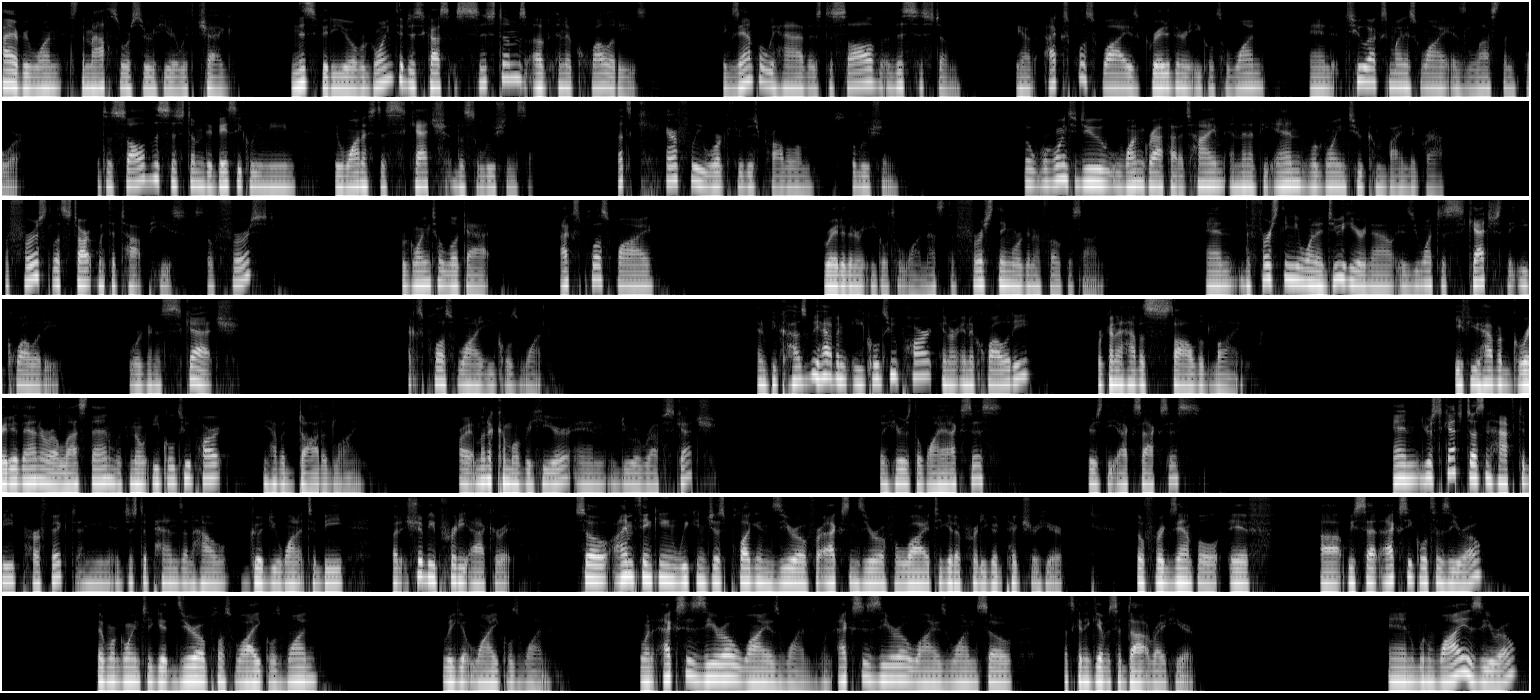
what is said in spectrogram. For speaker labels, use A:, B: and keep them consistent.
A: Hi everyone, it's the Math Sorcerer here with Chegg. In this video, we're going to discuss systems of inequalities. The example we have is to solve this system. We have x plus y is greater than or equal to 1, and 2x minus y is less than 4. But to solve the system, they basically mean they want us to sketch the solution set. Let's carefully work through this problem solution. So we're going to do one graph at a time, and then at the end, we're going to combine the graph. But first, let's start with the top piece. So first, we're going to look at x plus y greater than or equal to 1. That's the first thing we're going to focus on. And the first thing you want to do here now is you want to sketch the equality. We're going to sketch x plus y equals 1. And because we have an equal to part in our inequality, we're going to have a solid line. If you have a greater than or a less than with no equal to part, you have a dotted line. All right, I'm going to come over here and do a rough sketch. So here's the y-axis. Here's the x-axis. And your sketch doesn't have to be perfect. I mean, it just depends on how good you want it to be, but it should be pretty accurate. So I'm thinking we can just plug in 0 for x and 0 for y to get a pretty good picture here. So for example, if uh, we set x equal to 0. Then we're going to get 0 plus y equals 1. We get y equals 1. When x is 0, y is 1. When x is 0, y is 1. So that's going to give us a dot right here. And when y is 0,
